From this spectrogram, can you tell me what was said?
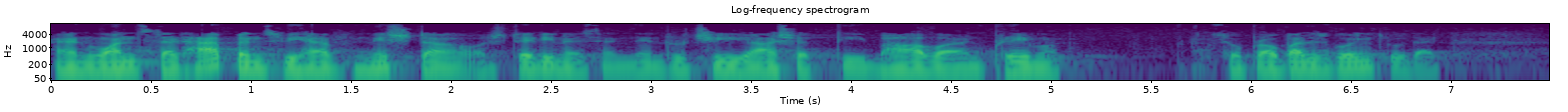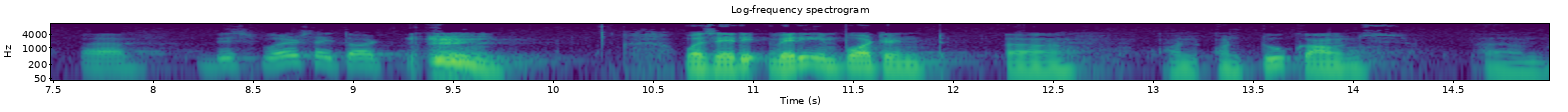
And once that happens, we have nishta or steadiness, and then ruchi, ashakti, bhava, and prema. So Prabhupada is going through that. Uh, this verse I thought was very, very important uh, on, on two counts. Um,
